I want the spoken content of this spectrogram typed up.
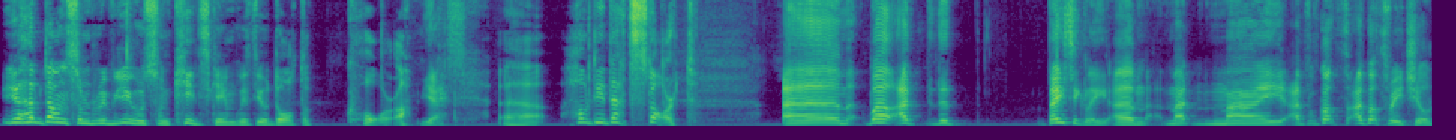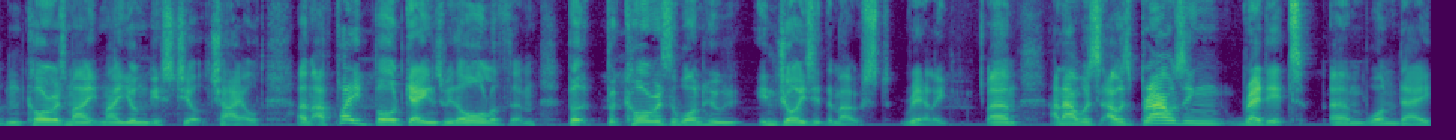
You have done some reviews on kids game with your daughter Cora. yes. Uh, how did that start? Um, well, I, the basically, um, my, my I've got I've got three children. Cora's my my youngest chil- child. Um, I've played board games with all of them, but but Cora's the one who enjoys it the most, really. Um, and I was I was browsing Reddit um, one day,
